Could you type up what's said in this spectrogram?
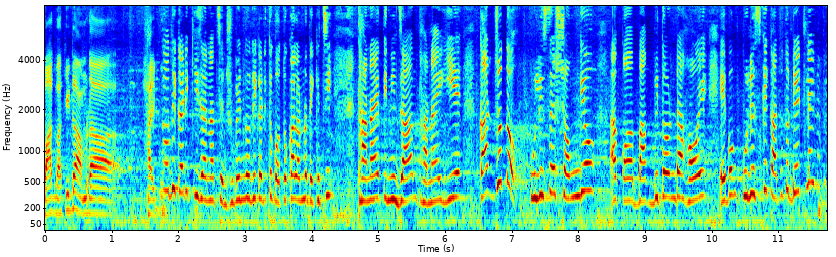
বাদ বাকিটা আমরা হাইকোর্ট অধিকারী কি জানাচ্ছেন? শুভেন্দু অধিকারী তো গতকাল আমরা দেখেছি থানায় তিনি যান থানায় গিয়ে কার্যত পুলিশের সঙ্গেও বাকবিতণ্ডা হয় এবং পুলিশকে কার্যত ডেডলাইন হবে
